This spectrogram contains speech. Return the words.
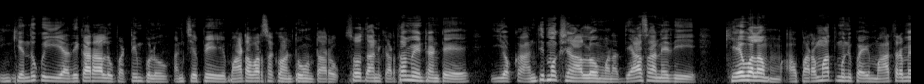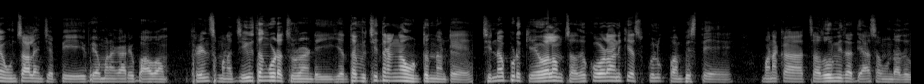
ఇంకెందుకు ఈ అధికారాలు పట్టింపులు అని చెప్పి మాట వరుసకు అంటూ ఉంటారు. సో దానికి అర్థం ఏంటంటే ఈ యొక్క అంతిమ క్షణాల్లో మన ధ్యాస అనేది కేవలం ఆ పరమాత్మునిపై మాత్రమే ఉంచాలని చెప్పి వేమన గారి భావం. ఫ్రెండ్స్ మన జీవితం కూడా చూడండి ఎంత విచిత్రంగా ఉంటుందంటే చిన్నప్పుడు కేవలం చదువుకోవడానికే స్కూల్కి పంపిస్తే మనకు చదువు మీద ధ్యాస ఉండదు.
